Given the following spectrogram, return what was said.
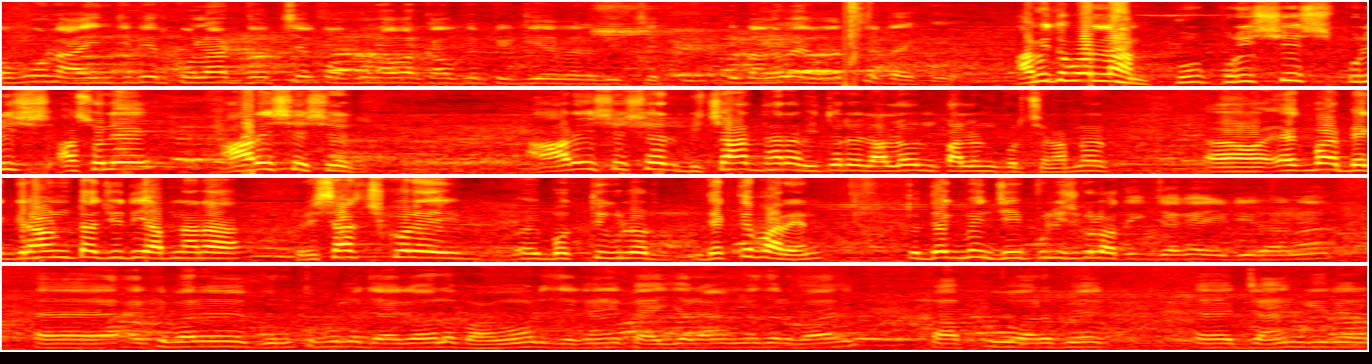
কখন আইনজীবীর কোলার ধরছে কখন আবার কাউকে পিটিয়ে মেরে দিচ্ছে? এই বাংলায় হচ্ছেটা কি? আমি তো বললাম পুলিশ পুলিশ আসলে আর এস এসের আর এস এসের বিচারধারা ভিতরে লালন পালন করছেন। আপনার একবার ব্যাকগ্রাউন্ডটা যদি আপনারা রিসার্চ করে ওই ব্যক্তিগুলো দেখতে পারেন তো দেখবেন যে পুলিশগুলো সঠিক জায়গায় ইডির হানা আহ, একেবারে গুরুত্বপূর্ণ জায়গা হলো ভাঙড় যেখানে কাইজার আহমেদের ভাই পাপ্পু ওরফে জাহাঙ্গীরের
